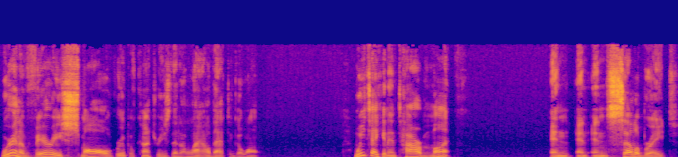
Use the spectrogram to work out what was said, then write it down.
We're in a very small group of countries that allow that to go on. We take an entire month and, and, and celebrate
